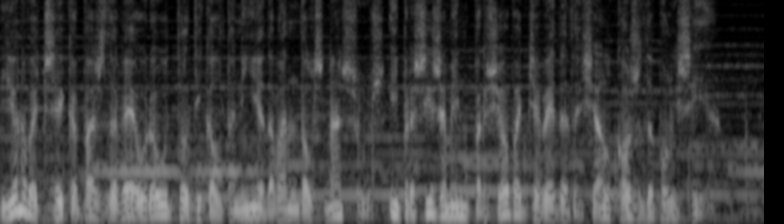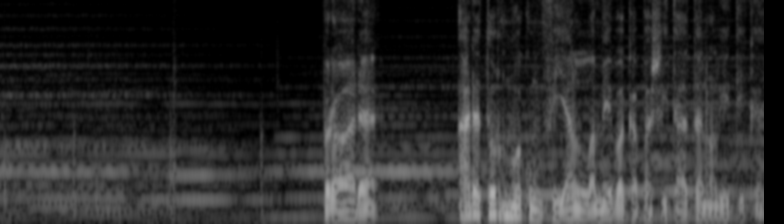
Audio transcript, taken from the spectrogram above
Jo no vaig ser capaç de veure-ho, tot i que el tenia davant dels nassos, i precisament per això vaig haver de deixar el cos de policia. Però ara, ara torno a confiar en la meva capacitat analítica.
